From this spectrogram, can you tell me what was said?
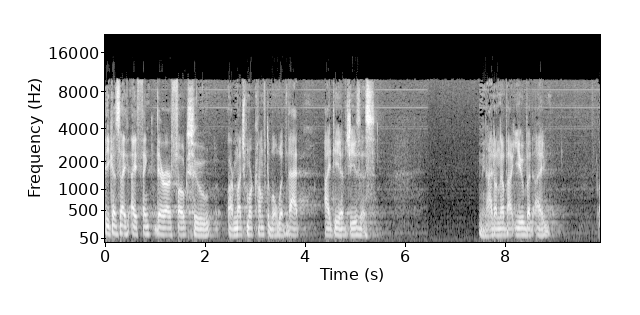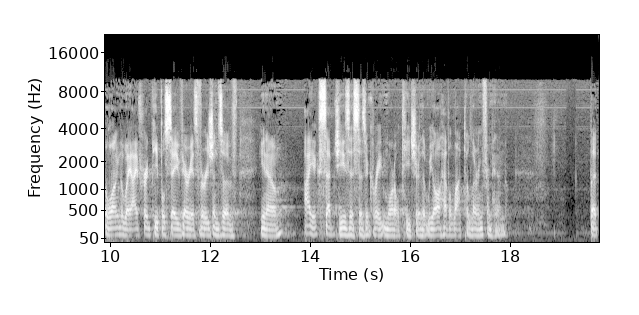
because I, I, think there are folks who are much more comfortable with that idea of Jesus. I mean, I don't know about you, but I, along the way, I've heard people say various versions of, you know, I accept Jesus as a great moral teacher, that we all have a lot to learn from him. But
